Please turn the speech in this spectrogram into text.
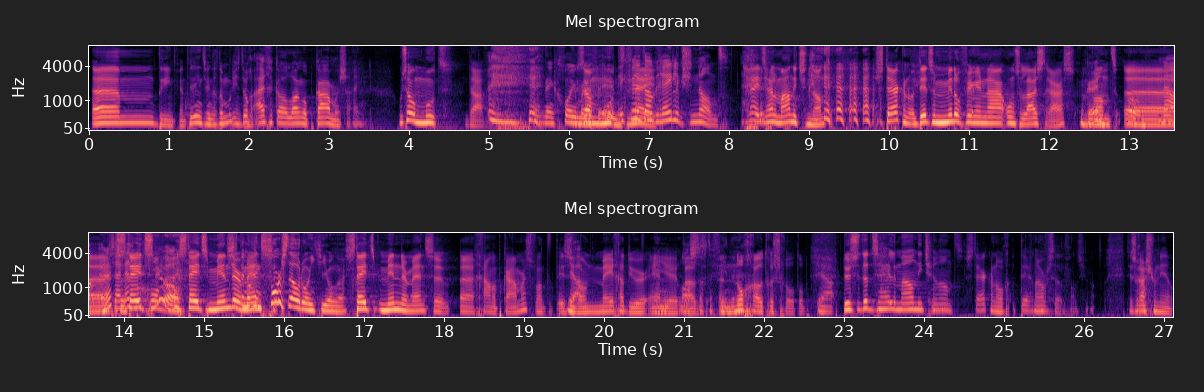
Ehm 23. 23, dan moet je toch 23. eigenlijk al lang op kamer zijn. Hoezo moet, David? ik denk, gooi maar even moet. in. Ik vind het ook redelijk gênant. Nee, het is helemaal niet gênant. Sterker nog, dit is een middelvinger naar onze luisteraars. Want Oh. eh, Nou, steeds, steeds minder er nog in het mensen... voorstelrondje, jongen. Steeds minder mensen eh, gaan op kamers, want het is Ja. gewoon mega duur en, En je bouwt te een nog grotere schuld op. Ja. Dus dat is helemaal niet gênant. Sterker nog, het tegenovergestelde van gênant. Het is rationeel.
